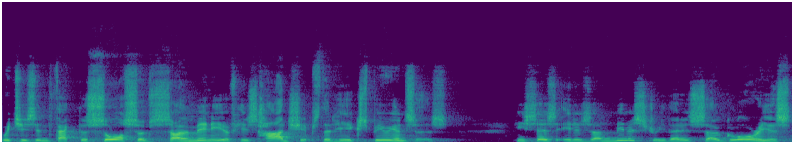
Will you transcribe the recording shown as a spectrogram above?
which is in fact the source of so many of his hardships that he experiences, he says it is a ministry that is so glorious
